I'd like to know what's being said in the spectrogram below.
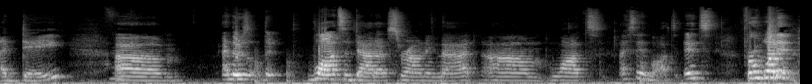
a day. Um, and there's there, lots of data surrounding that. Um, lots, I say lots. It's for what it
